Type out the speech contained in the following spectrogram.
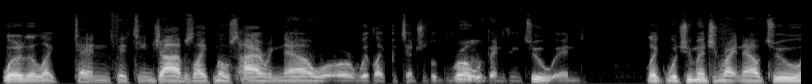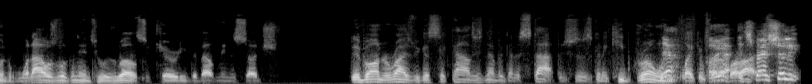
what are the like 10, 15 jobs like most hiring now or, with like potential to grow Mhm. if anything too. And like what you mentioned right now too, and what I was looking into as well, security development and such. They're on the rise because technology is never going to stop. It's just going to keep growing Yeah. like in Oh front yeah, of our eyes. especially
